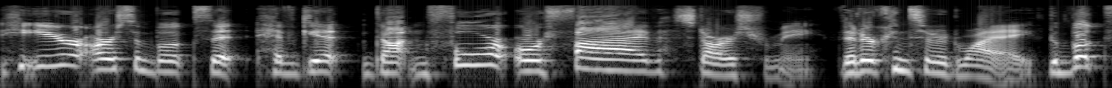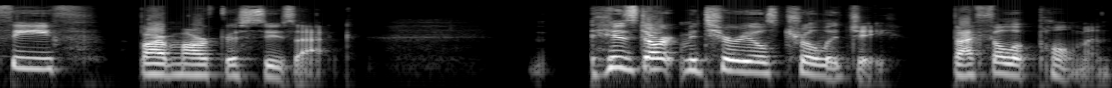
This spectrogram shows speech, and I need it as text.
here are some books that have get gotten four or five stars for me that are considered YA. The Book Thief by Markus Zusak. His Dark Materials trilogy by Philip Pullman.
